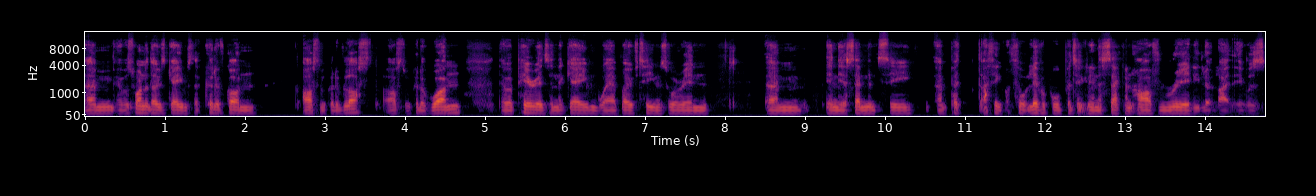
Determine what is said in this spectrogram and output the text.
Um, it was one of those games that could have gone. Arsenal could have lost. Arsenal could have won. There were periods in the game where both teams were in um, in the ascendancy. And I think I thought Liverpool, particularly in the second half, really looked like it was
